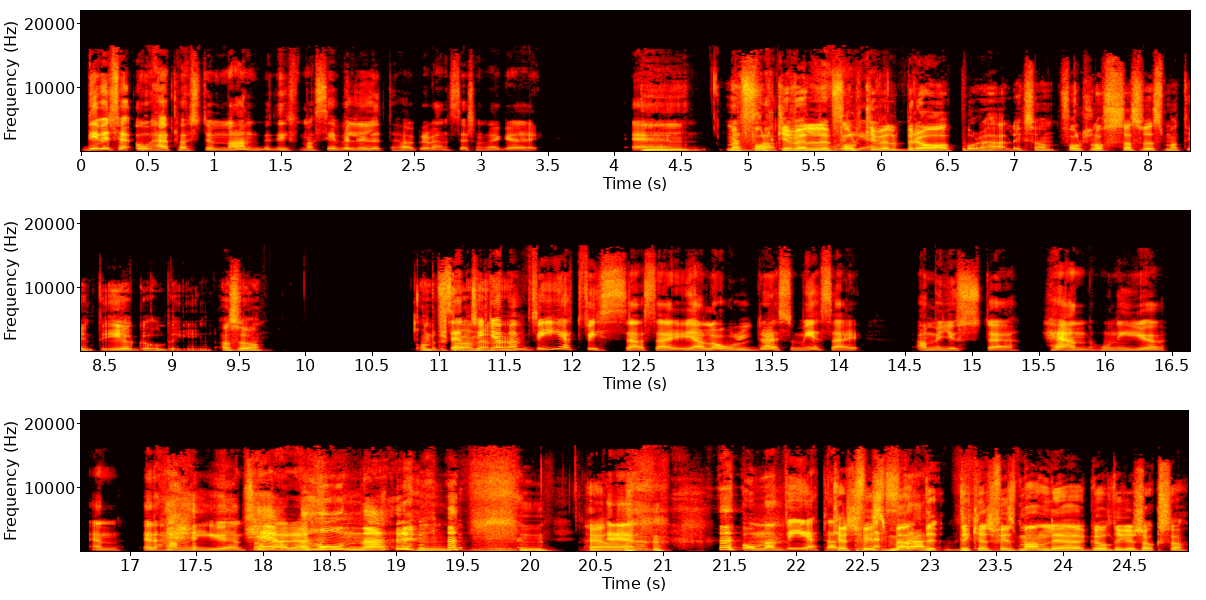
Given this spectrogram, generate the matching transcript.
det är väl så här, oh, här på Östermalm, det, man ser väl lite höger och vänster sådana där grejer. Mm. Ehm, Men folk är, väl, folk är väl bra på det här. Liksom. Folk låtsas väl som att det inte är golddigging. Alltså, om du förstår Sen vad jag tycker jag menar. man vet vissa så här, i alla åldrar som är så här, ja men just det, hen, hon är ju en, eller han är ju en sån Hen, där. hon är... Mm. Hen. och man vet att kanske finns nästa... ma- det, det kanske finns manliga golddiggers också.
